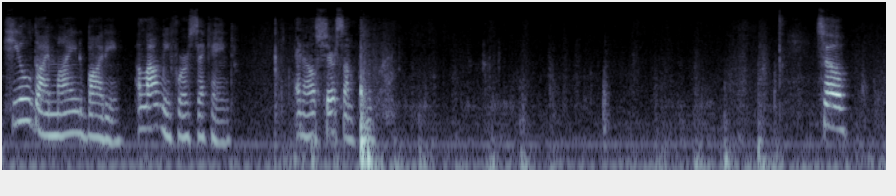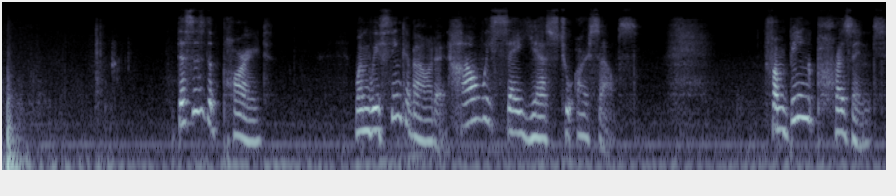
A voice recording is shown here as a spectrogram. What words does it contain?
Heal Thy Mind Body. Allow me for a second and I'll share something. So this is the part when we think about it, how we say yes to ourselves. From being present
